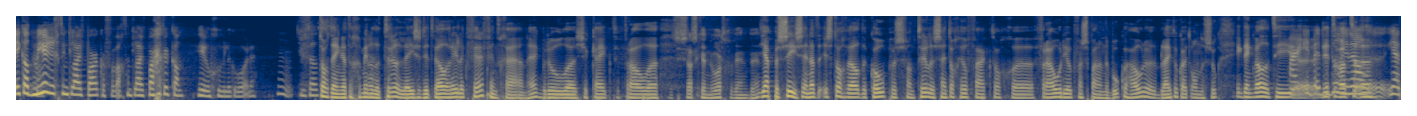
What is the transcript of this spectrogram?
Ik had Ja. meer richting Clive Barker verwacht. En Clive Barker kan heel gruwelijk worden. Hm. Dus dat, Toch denk ik dat de gemiddelde thrillerlezer dit wel redelijk ver vindt gaan. Hè? Ik bedoel, als je kijkt vooral... eh, Als je Saskia Noord gewend bent. ja, precies. En dat is toch wel... De kopers van thrillers zijn toch heel vaak toch eh, vrouwen die ook van spannende boeken houden. Dat blijkt ook uit onderzoek. Ik denk wel dat die... Maar eh, dit wat... je nou, eh, eh, ja,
